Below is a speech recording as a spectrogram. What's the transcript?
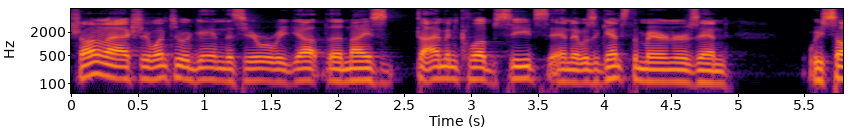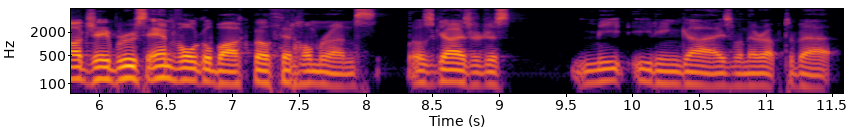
Sean and I actually went to a game this year where we got the nice Diamond Club seats, and it was against the Mariners, and we saw Jay Bruce and Vogelbach both hit home runs. Those guys are just meat eating guys when they're up to bat.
